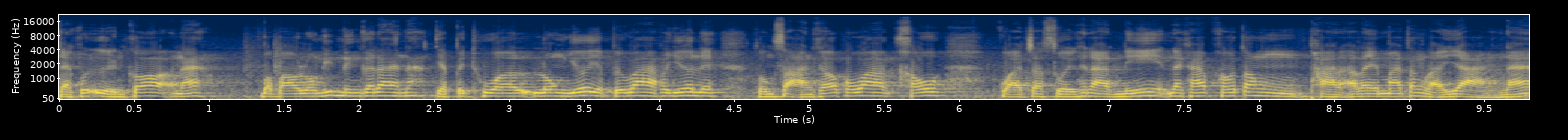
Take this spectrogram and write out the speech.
แต่คนอื่นก็นะเบาๆลงนิดนึงก็ได้นะ อย่าไปทัวร์ลงเยอะอย่าไปว่าเขาเยอะเลยสงสารเขาเพราะว่าเขากว่าจะสวยขนาดนี้นะครับเขาต้องผ่านอะไรมาตั้งหลายอย่างนะ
